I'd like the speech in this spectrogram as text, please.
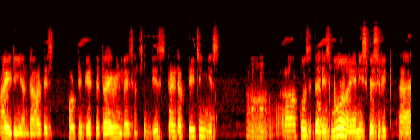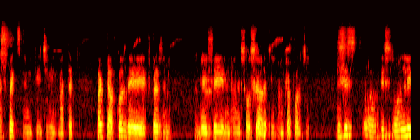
ID and all this, how to get the driving license. And this kind of teaching is uh, of course, there is no any specific aspects in teaching method, but of course they express in they say in uh, sociology, anthropology. This is uh, this is only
